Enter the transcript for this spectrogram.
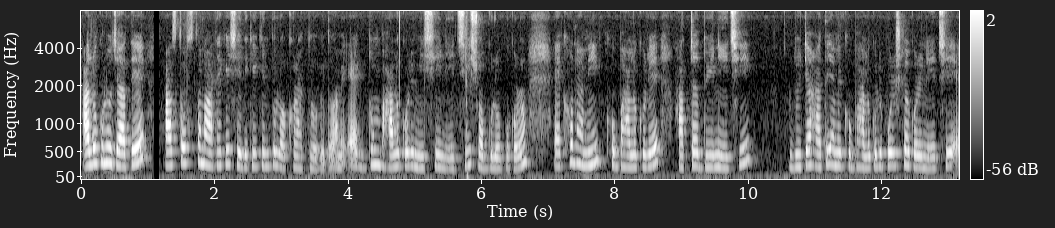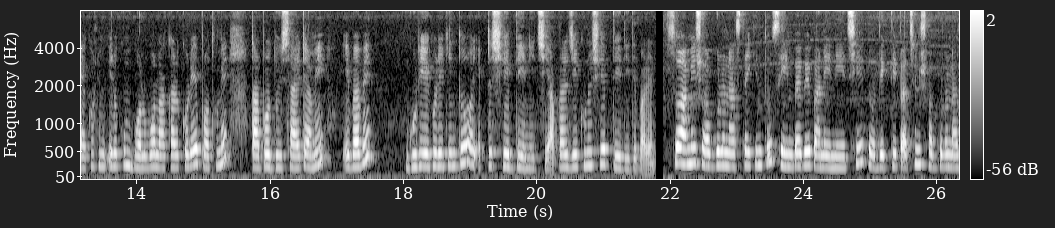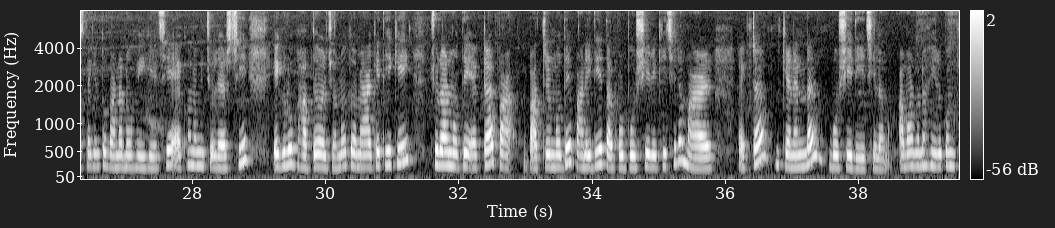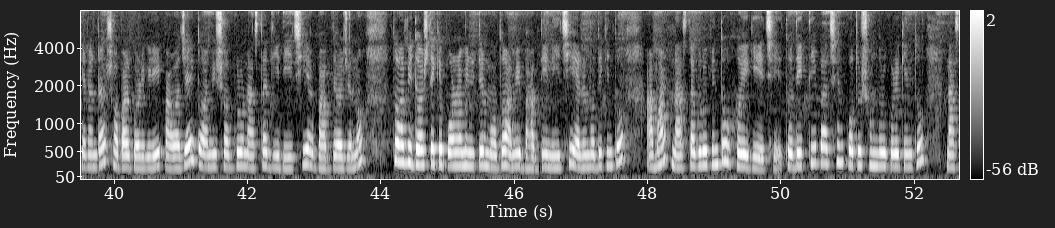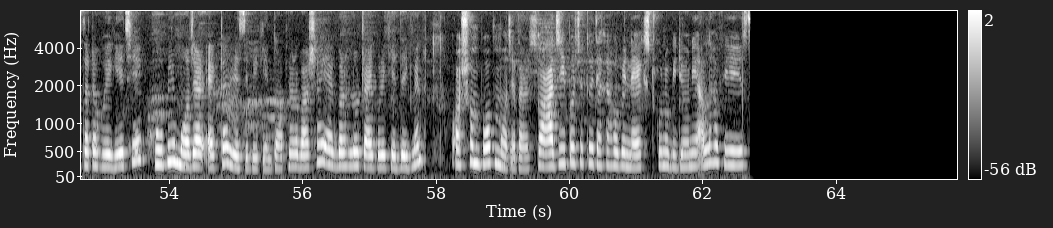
আলুগুলো যাতে আস্তে আস্তে না থাকে সেদিকে কিন্তু লক্ষ্য রাখতে হবে। তো আমি একদম ভালো করে মিশিয়ে নিয়েছি সবগুলো উপকরণ। এখন আমি খুব ভালো করে হাতটা ধুয়ে নিয়েছি। দুইটা হাতে আমি খুব ভালো করে পরিষ্কার করে নিয়েছি। এখন এরকম বল বল আকার করে প্রথমে তারপর দুই সাইডে আমি এভাবে ঘুরিয়ে ঘুরিয়ে কিন্তু একটা শেপ দিয়ে নিচ্ছি। আপনারা যে কোনো শেপ দিয়ে দিতে পারেন। সো আমি সবগুলো নাস্তায় কিন্তু সেমভাবে বানিয়ে নিয়েছি। তো দেখতেই পাচ্ছেন সবগুলো নাস্তা কিন্তু বানানো হয়ে গিয়েছে। এখন আমি চলে আসছি এগুলো ভাব দেওয়ার জন্য। তো আমি আগে থেকেই চুলার মধ্যে একটা পাত্রের মধ্যে পানি দিয়ে তারপর বসিয়ে রেখেছিলাম। আর একটা ক্যালেন্ডার বসিয়ে দিয়েছিলাম। আমার মনে হয় এরকম ক্যালেন্ডার সবার ঘরে ঘরেই পাওয়া যায়। তো আমি সবগুলো নাস্তা দিয়ে দিয়েছি ভাব দেওয়ার জন্য। তো আমি দশ থেকে পনেরো মিনিটের মতো আমি ভাব দিয়ে নিয়েছি। এর মধ্যে কিন্তু আমার নাস্তাগুলো কিন্তু হয়ে গিয়েছে। তো দেখতেই পাচ্ছেন কত সুন্দর করে কিন্তু নাস্তাটা হয়ে গিয়েছে। খুবই মজার একটা রেসিপি কিন্তু। আপনার বাসায় একবার হলেও ট্রাই করে খেয়ে দেখবেন। অসম্ভব মজাদার। সো আজ এই পর্যন্তই। দেখা হবে নেক্সট কোনো ভিডিও নিয়ে। আল্লাহ হাফিজ।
